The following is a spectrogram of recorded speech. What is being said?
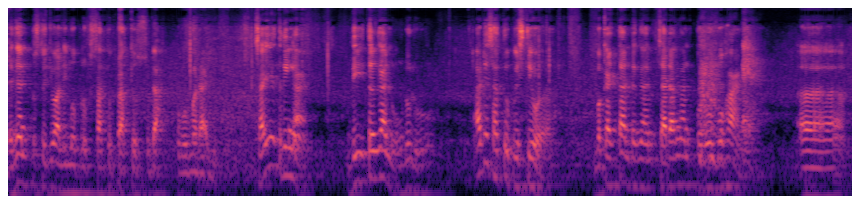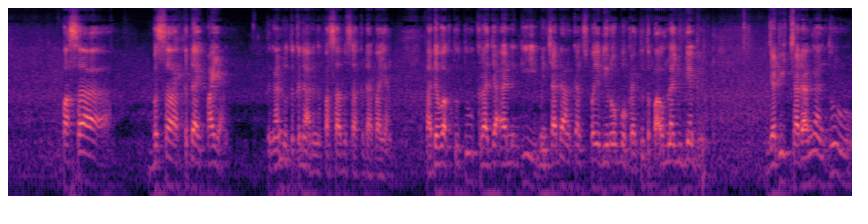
dengan persetujuan 51% sudah memadai. Saya teringat di Terengganu dulu ada satu peristiwa berkaitan dengan cadangan perubuhan uh, pasar besar kedai payang. Terengganu terkenal dengan pasar besar kedai payang. Pada waktu tu kerajaan negeri mencadangkan supaya dirobohkan. Itu tempat orang Melayu berniaga. Jadi cadangan tu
